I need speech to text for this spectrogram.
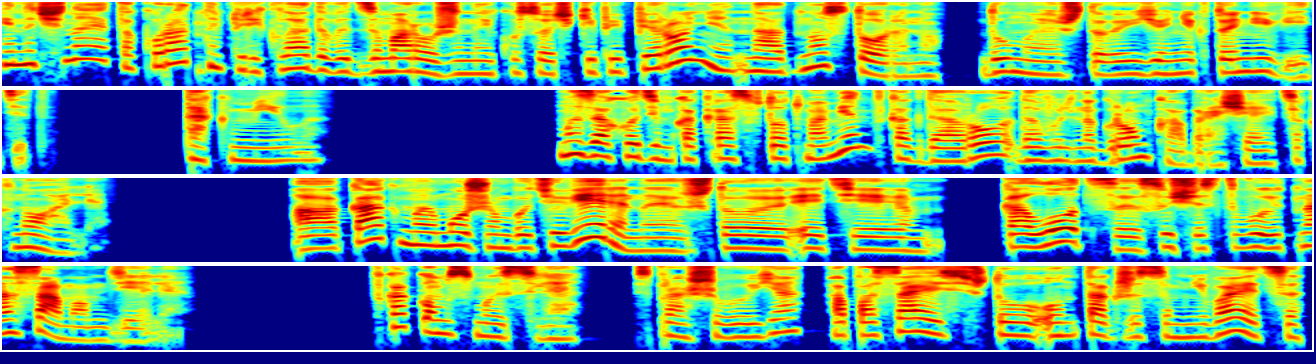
и начинает аккуратно перекладывать замороженные кусочки пепперони на одну сторону, думая, что ее никто не видит. Так мило. Мы заходим как раз в тот момент, когда Ро довольно громко обращается к Нуале. «А как мы можем быть уверены, что эти колодцы существуют на самом деле?» «В каком смысле?» — спрашиваю я, опасаясь, что он также сомневается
